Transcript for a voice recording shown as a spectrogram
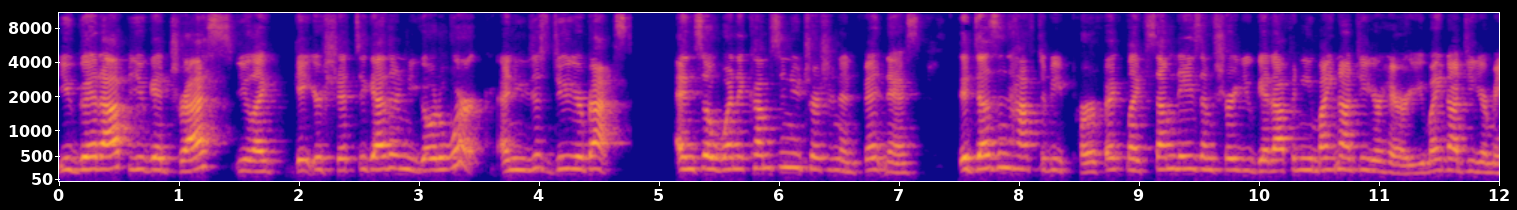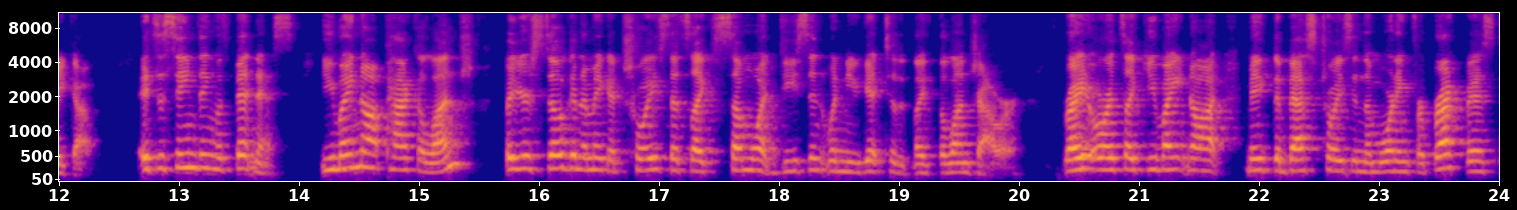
You get up, you get dressed, you like get your shit together and you go to work and you just do your best. And so when it comes to nutrition and fitness, it doesn't have to be perfect. Like some days, I'm sure you get up and you might not do your hair, you might not do your makeup. It's the same thing with fitness. You might not pack a lunch, but you're still going to make a choice that's like somewhat decent when you get to like the lunch hour, right? Or it's like you might not make the best choice in the morning for breakfast,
